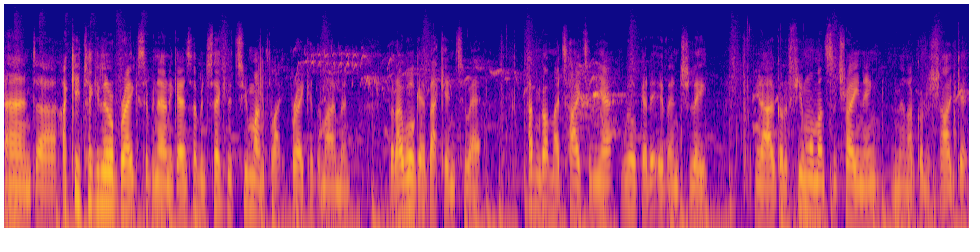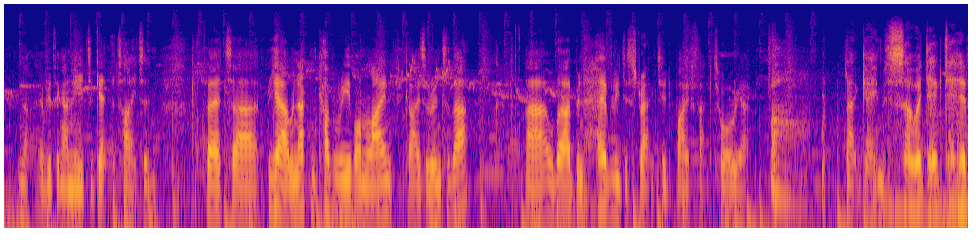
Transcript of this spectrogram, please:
And uh, I keep taking little breaks every now and again. So I've been taking a two-month like break at the moment, but I will get back into it. Haven't got my Titan yet, will get it eventually. You know, I've got a few more months of training and then I've got to try and get you know, everything I need to get the Titan. But, uh, but yeah, I mean, I can cover EVE Online if you guys are into that. Uh, although I've been heavily distracted by Factorio. Oh, that game is so addictive.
